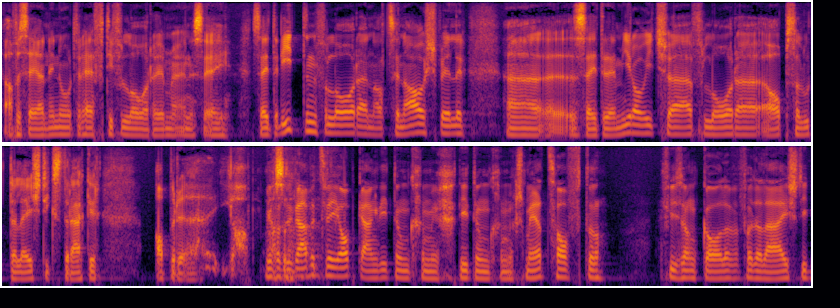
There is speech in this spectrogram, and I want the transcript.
Aber sie haben ja nicht nur den Hefti verloren. Ich meine, sie, haben, sie haben den Ritten verloren, einen Nationalspieler, äh, sie haben den Mirovic äh, verloren, einen absoluten Leistungsträger. Aber äh, ja. Also, also eben zwei Abgänge, die dunkeln mich, die dunkeln mich schmerzhafter für St. Gallen von der Leistung,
